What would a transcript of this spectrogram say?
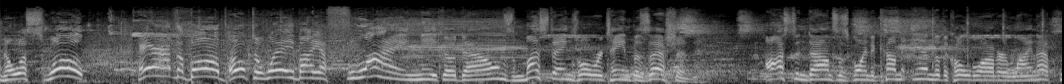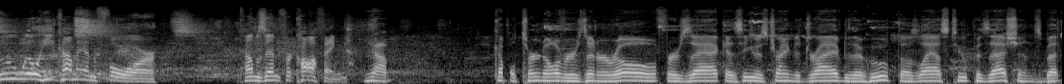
Noah Swope had the ball poked away by a flying Nico Downs. Mustangs will retain possession. Austin Downs is going to come into the Coldwater lineup. Who will he come in for? Comes in for coughing. Yeah. Couple turnovers in a row for Zach as he was trying to drive to the hoop those last two possessions. But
